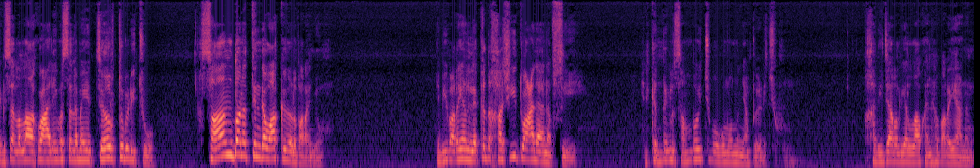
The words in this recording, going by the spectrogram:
നബി സല്ലാഹു അലൈ വസ്ലമയെ ചേർത്തു പിടിച്ചു. സാന്ത്വനത്തിന്റെ വാക്കുകൾ പറഞ്ഞു. നബി പറയാൻ ലക്കത് ഹഷീത്തു അല നഫ്സി. എനിക്ക് എന്തെങ്കിലും സംഭവിച്ചു പോകുമോ എന്ന് ഞാൻ പേടിച്ചു. ഖദീജ അള്ളാഹു അൻഹ പറയാണ്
